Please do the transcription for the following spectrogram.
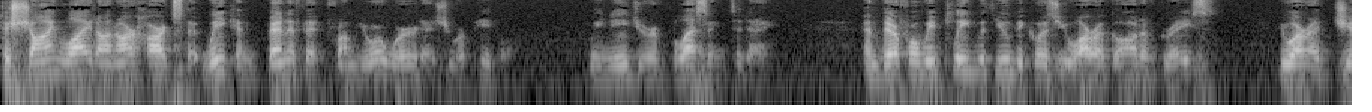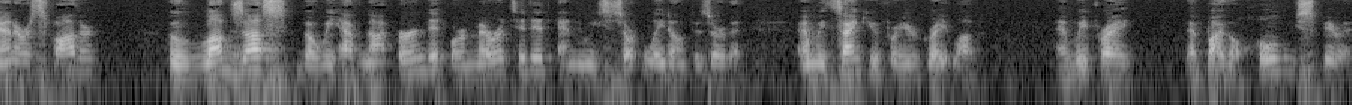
to shine light on our hearts that we can benefit from your word as your people, we need your blessing today. And therefore, we plead with you because you are a God of grace. You are a generous Father who loves us, though we have not earned it or merited it, and we certainly don't deserve it. And we thank you for your great love. And we pray that by the Holy Spirit,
